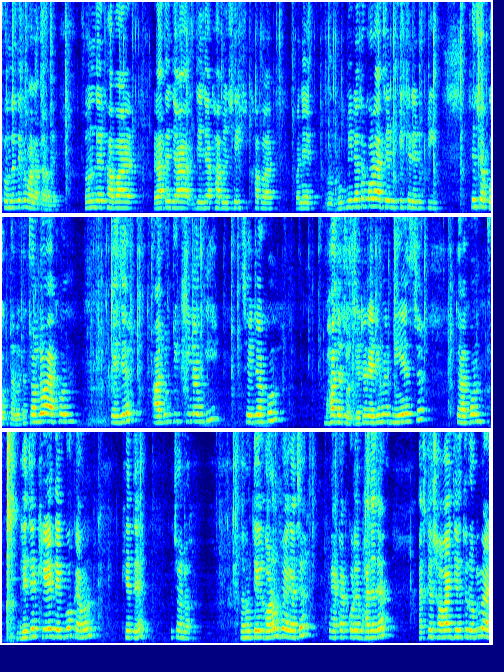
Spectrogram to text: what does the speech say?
সন্ধ্যে থেকে বানাতে হবে। সন্ধ্যের খাবার রাতে যা যে যা খাবে সেই খাবার মানে ঘুগনিটা তো করা আছে রুটি খেলে রুটি সেসব করতে হবে। তো চলো এখন এই যে আলু টিক্কি না কি, সেটা এখন ভাজা চলছে। এটা রেডিমেড নিয়ে এসছে। তো এখন ভেজে খেয়ে দেখব কেমন খেতে। চলো, এখন তেল গরম হয়ে গেছে। এক এক করে ভাজা যাক। আজকে সবাই যেহেতু রবিবার,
